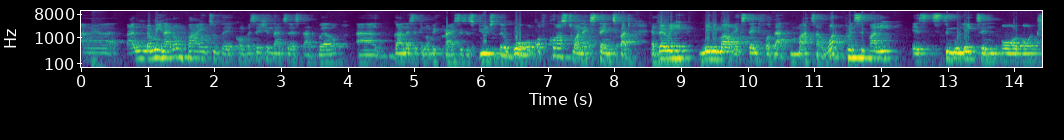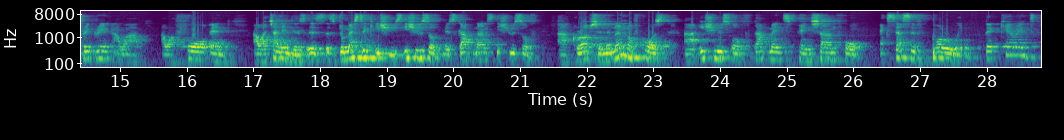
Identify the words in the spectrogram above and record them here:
uh, I mean, I don't buy into the conversation that says that, well, uh, Ghana's economic crisis is due to the war. Of course, to an extent, but a very minimal extent for that matter. What principally is stimulating or, or triggering our, our fall and our challenges is, is domestic issues, issues of misgovernance, issues of uh, corruption, and then, of course, uh, issues of government's penchant for excessive borrowing. The current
